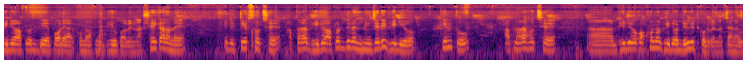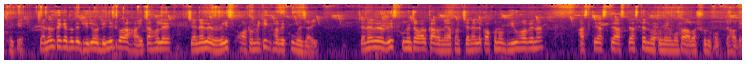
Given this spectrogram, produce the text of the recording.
ভিডিও আপলোড দিয়ে পরে আর কোনো আপনি ভিউ পাবেন না। সেই কারণে এটি টিপস হচ্ছে, আপনারা ভিডিও আপলোড দিবেন নিজেরই ভিডিও কিন্তু আপনারা হচ্ছে ভিডিও কখনো ভিডিও ডিলিট করবে না চ্যানেল থেকে। চ্যানেল থেকে যদি ভিডিও ডিলিট করা হয়, তাহলে চ্যানেলের রিস্ক অটোমেটিকভাবে কমে যায়। চ্যানেলের রিস্ক কমে যাওয়ার কারণে আপনার চ্যানেলে কখনো ভিউ হবে না। আস্তে আস্তে আস্তে আস্তে নতুনের মতো আবার শুরু করতে হবে।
